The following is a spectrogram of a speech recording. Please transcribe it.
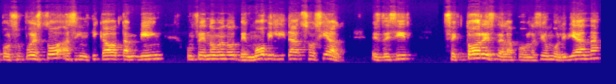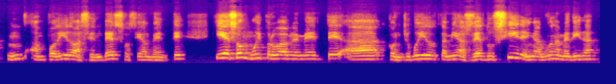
por supuesto, ha significado también un fenómeno de movilidad social, es decir, sectores de la población boliviana mm, han podido ascender socialmente y eso muy probablemente ha contribuido también a reducir en alguna medida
